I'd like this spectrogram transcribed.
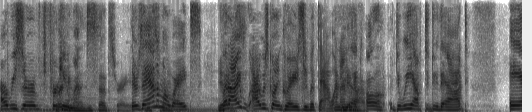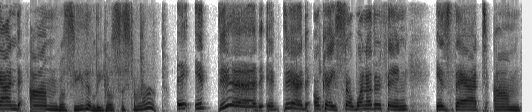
are reserved for, For humans. humans, that's right. There's That's animal right. rights, Yes. but I I was going crazy with that one. I'm Yeah. like, oh, do we have to do that? And um, We'll see. The legal system worked. It, it did. It did. Okay, so one other thing is that um,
